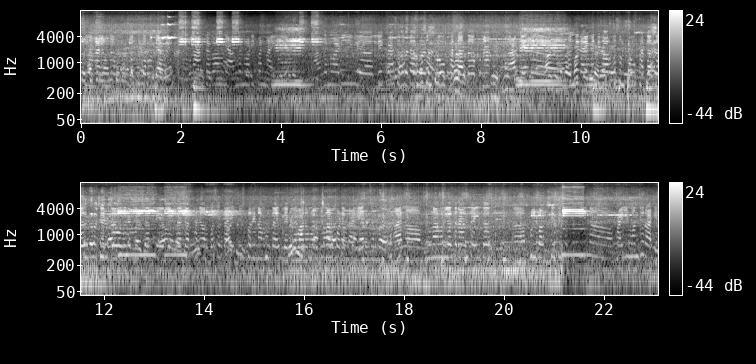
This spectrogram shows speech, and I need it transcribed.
शिवणारे उपलब्ध करून द्यावे पुन्हा आमच्या गावामध्ये अंगणवाडी पण नाही आहे अंगणवाडी अ, लेकरं असं रस्त्यावर बसून खाऊ खातात पुन्हा मंदिर आहे मंदिरावर बसून खाऊ खातात. चिरडं वगैरे मिळतात ते लेकरांच्या खाण्यावर बसत आहेत. दुष्परिणाम होत आहेत. लेकरं वारंवार बिमार पडत आहेत. आणि पुन्हा म्हणलं तर आमच्या इथं फुलबाग शेतीसाठी तीन फायली मंजूर आहेत.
